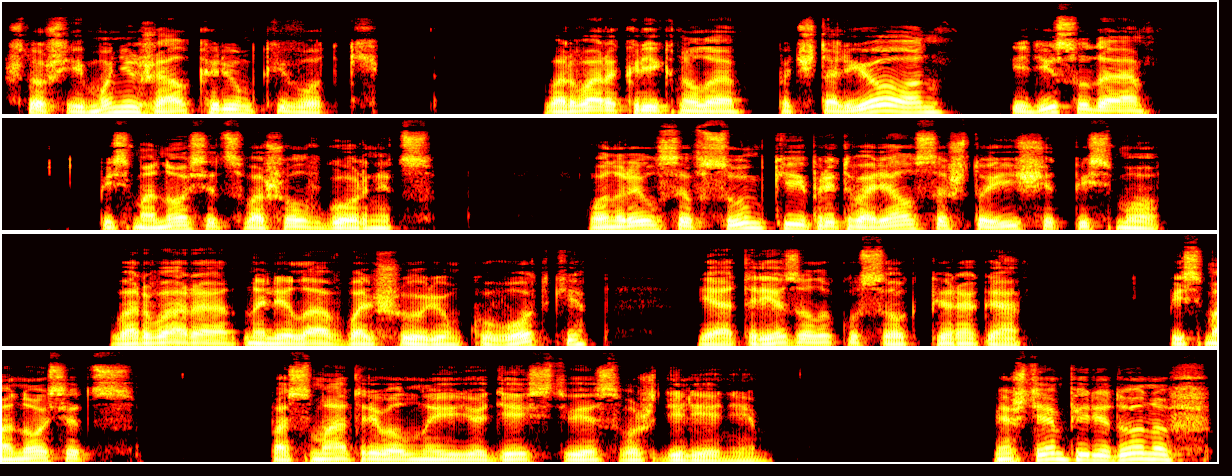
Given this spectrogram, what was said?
что ж, ему не жалко рюмки водки. Варвара крикнула «Почтальон, иди сюда!» Письмоносец вошел в горницу. Он рылся в сумке и притворялся, что ищет письмо. Варвара налила в большую рюмку водки и отрезала кусок пирога. Письмоносец посматривал на ее действия с вожделением. Меж тем Передонов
